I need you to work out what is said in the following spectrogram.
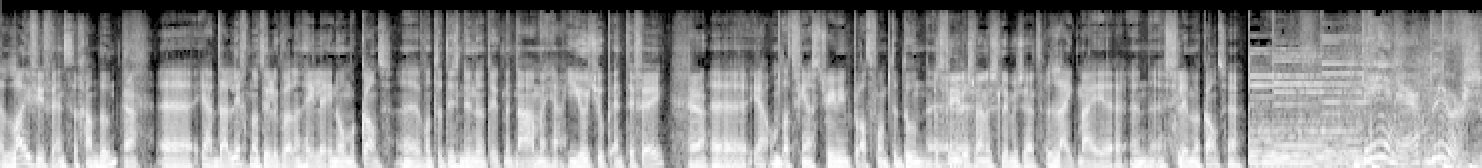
live events te gaan doen. Ja. ja, daar ligt natuurlijk wel een hele enorme kans. want het is nu natuurlijk met name ja, YouTube en tv. Ja. ja, om dat via een streamingplatform te doen. Dat vind je dus wel een slimme zet? Lijkt mij een slimme kans, ja. BNR Beurs.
